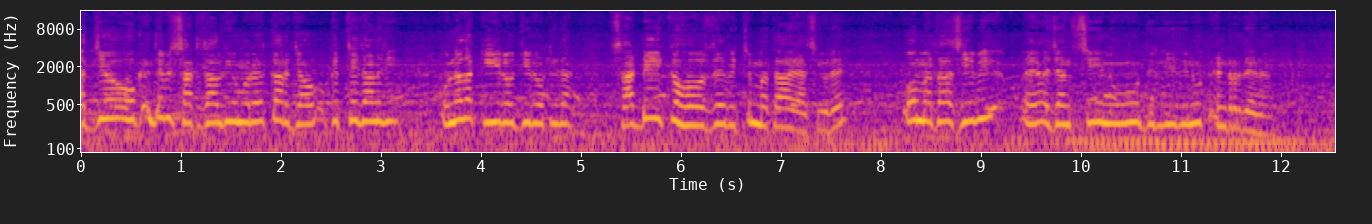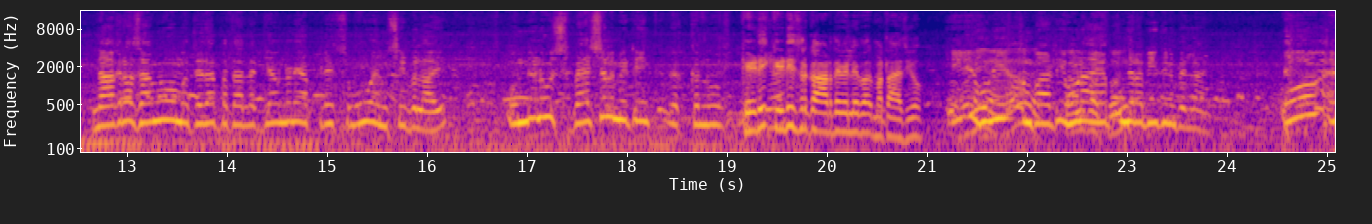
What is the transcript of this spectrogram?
ਅੱਜ ਉਹ ਕਹਿੰਦੇ ਵੀ 60 ਸਾਲ ਦੀ ਉਮਰ ਹੈ, ਘਰ ਜਾਓ, ਕਿੱਥੇ ਜਾਣ ਜੀ? ਉਹਨਾਂ ਦਾ ਕੀ ਰੋਜੀ ਰੋਟੀ ਦਾ? ਸਾਡੇ ਇੱਕ ਹੌਸ ਦੇ ਵਿੱਚ ਮਤਾ ਆਇਆ ਸੀ ਉਰੇ। ਉਹ ਮਤਾ ਸੀ ਵੀ ਏਜੰਸੀ ਨੂੰ ਦਿੱਲੀ ਦੀ ਨੂੰ ਟੈਂਡਰ ਦੇਣਾ। ਨਾਗਰਾ ਸਾਹਿਬ ਨੂੰ ਉਹ ਮਤੇ ਦਾ ਪਤਾ ਲੱਗਿਆ। ਉਹਨਾਂ ਨੇ ਆਪਣੇ ਸਮੂਹ ਐਮਸੀ ਬੁਲਾਏ। ਉਹਨਾਂ ਨੂੰ ਸਪੈਸ਼ਲ ਮੀਟਿੰਗ ਰੱਖਣ ਨੂੰ ਕਿਹੜੀ ਕਿਹਾ। ਕਿਹੜੀ ਸਰਕਾਰ ਦੇ ਵੇਲੇ ਮਤਾ ਆਇਆ ਸੀ ਉਹ? ਇਹ ਹੁਣੀ ਅੰਬਾਟੀ ਹੁਣ ਆਇਆ 15 20 ਦਿਨ ਪਹਿਲਾਂ। ਉਹ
